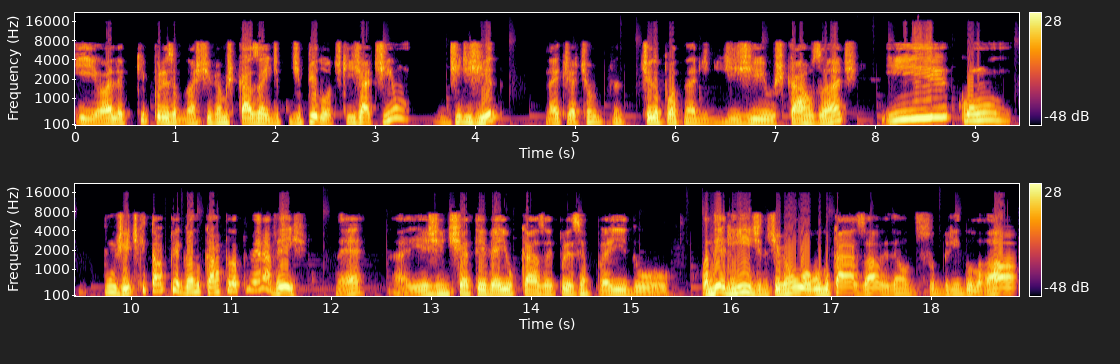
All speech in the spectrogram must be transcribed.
E olha que, por exemplo, nós tivemos casos aí de, de pilotos que já tinham dirigido, né, que já tinham tido a oportunidade de dirigir os carros antes, e com, com gente que estava pegando o carro pela primeira vez, né? Aí a gente já teve aí o caso aí, por exemplo, aí do Vanderlinde, tivemos o, o do casal, né, o sobrinho do Lau.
